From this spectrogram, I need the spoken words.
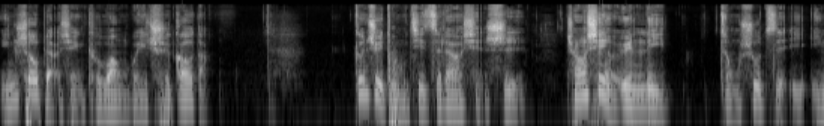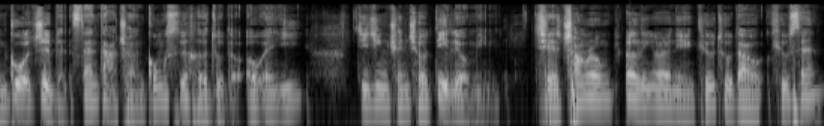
营收表现可望维持高档。根据统计资料显示，长荣现有运力总数字已赢过日本三大船公司合组的 ONE，挤进全球第六名。且长荣二零二二年 Q2 到 Q3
